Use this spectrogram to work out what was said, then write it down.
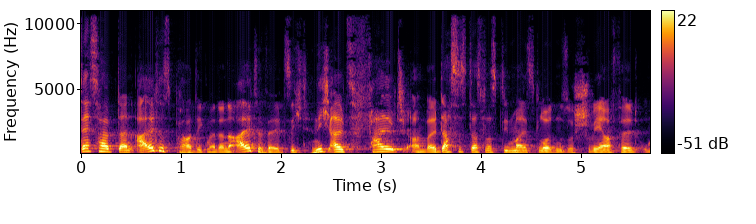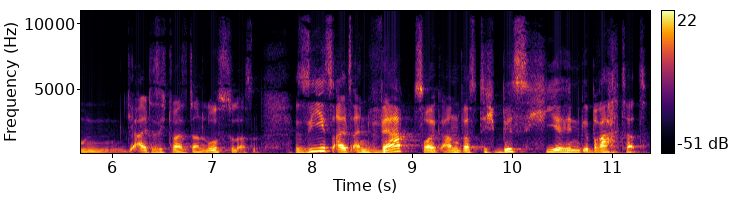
deshalb dein altes Paradigma, deine alte Weltsicht nicht als falsch an, weil das ist das, was den meisten Leuten so schwer fällt, um die alte Sichtweise dann loszulassen. Sieh es als ein Werkzeug an, was dich bis hierhin gebracht hat.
